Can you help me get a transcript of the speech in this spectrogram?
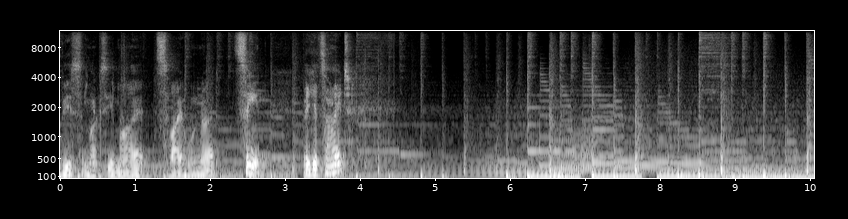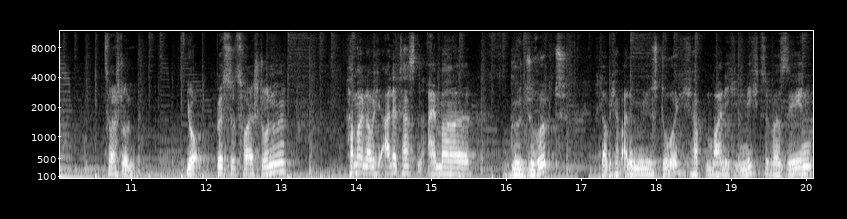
bis maximal 210. Welche Zeit? Zwei Stunden. Ja, bis zu zwei Stunden. Haben wir, glaube ich, alle Tasten einmal gedrückt. Ich glaube, ich habe alle Menüs durch. Ich habe, meine ich, nichts übersehen.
